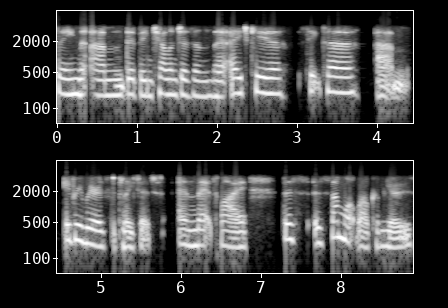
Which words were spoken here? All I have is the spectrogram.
seen um, there have been challenges in the aged care sector. Um, everywhere is depleted, and that's why this is somewhat welcome news.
